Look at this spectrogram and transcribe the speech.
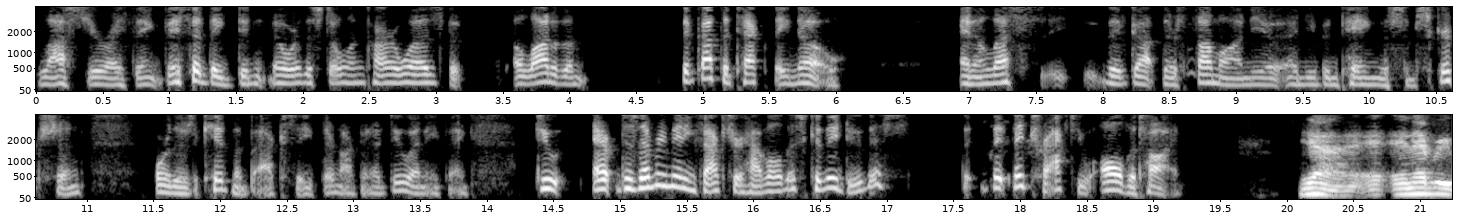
last year, I think. They said they didn't know where the stolen car was, but a lot of them, they've got the tech they know. And unless they've got their thumb on you and you've been paying the subscription, or there's a kid in the back seat, they're not going to do anything. Do does every manufacturer have all this? Could they do this? They, they track you all the time. Yeah, and every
